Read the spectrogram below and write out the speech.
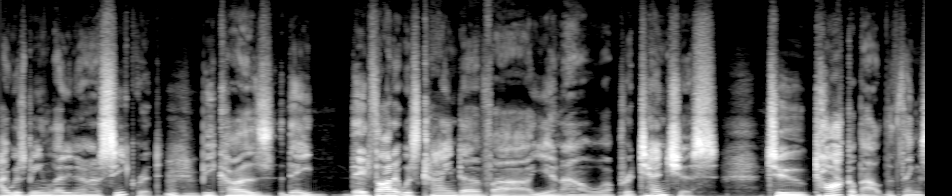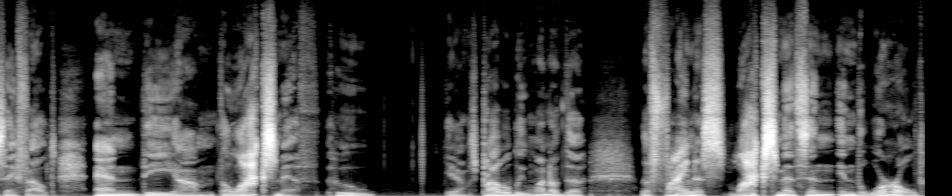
I was being let in on a secret mm-hmm. because they they thought it was kind of uh, you know uh, pretentious to talk about the things they felt, and the um, the locksmith who you know was probably one of the the finest locksmiths in in the world.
